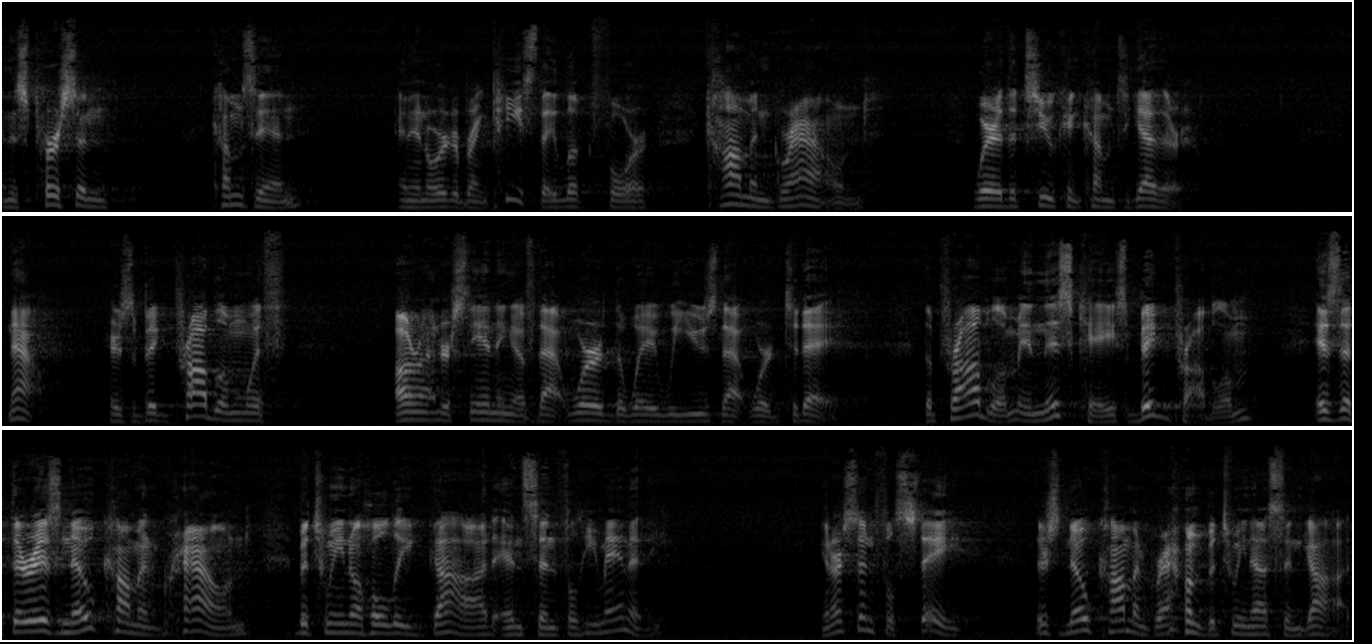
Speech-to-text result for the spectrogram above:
And this person comes in, and in order to bring peace, they look for common ground where the two can come together. Now, here's a big problem with our understanding of that word the way we use that word today. The problem, in this case, big problem, is that there is no common ground between a holy God and sinful humanity. In our sinful state, there's no common ground between us and God.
